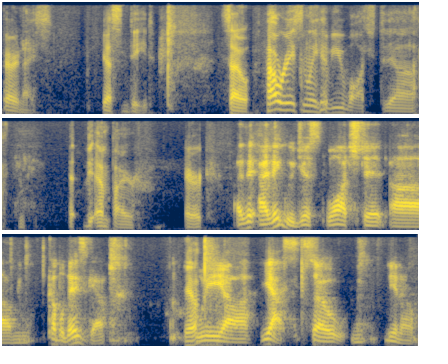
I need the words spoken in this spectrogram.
Very nice. Yes, indeed. So, how recently have you watched uh, The Empire, Eric? I think I think we just watched it um, a couple days ago. Yeah. We uh, yes. So you know,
